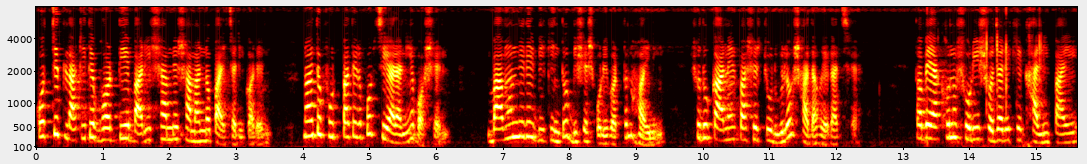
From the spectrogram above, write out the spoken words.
কচ্চিৎ লাঠিতে ভর দিয়ে বাড়ির সামনে সামান্য পায়চারি করেন। নয়তো ফুটপাতের ওপর চেয়ার আনিয়ে বসেন। বামন দিদির বি কিন্তু বিশেষ পরিবর্তন হয়নি। শুধু কানের পাশের চুলগুলো সাদা হয়ে গেছে। তবে এখনও শরীর সোজা রেখে খালি পায়ে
